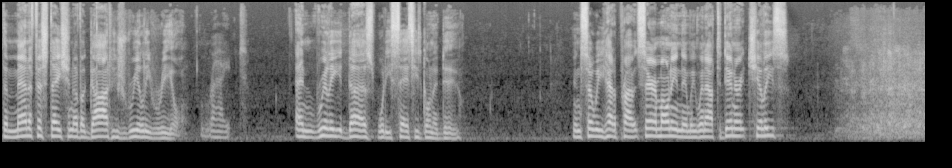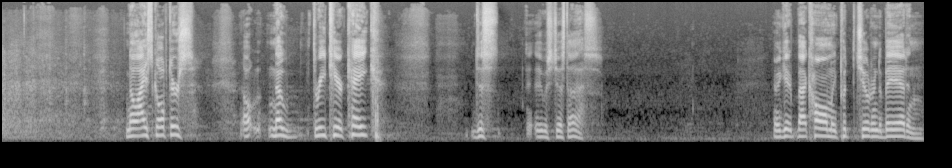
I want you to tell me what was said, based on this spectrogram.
the manifestation of a God who's really real Right. and really does what he says he's going to do. And so we had a private ceremony, and then we went out to dinner at Chili's. no ice sculptors, oh, no three tier cake. Just, it was just us. And we get back home, we put the children to bed, and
